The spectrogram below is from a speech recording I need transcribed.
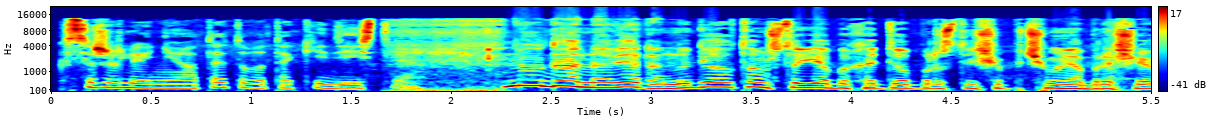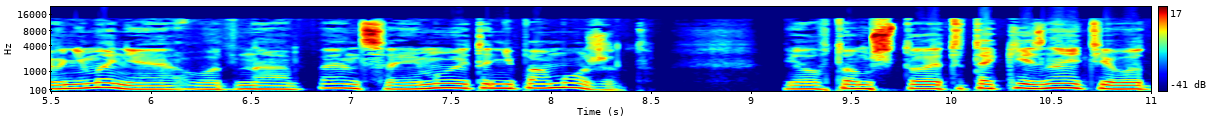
к сожалению, от этого такие действия. Ну да, наверное. Но дело в том, что я бы хотел просто еще, почему я обращаю внимание вот на Пенса, ему это не поможет. Дело в том, что это такие, знаете, вот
